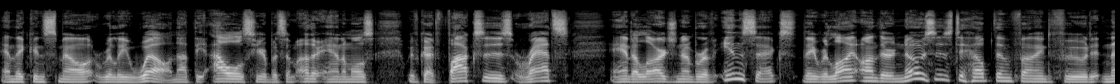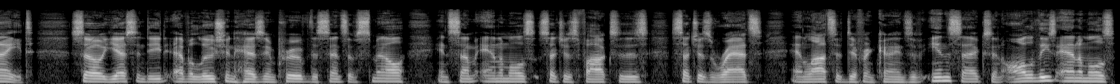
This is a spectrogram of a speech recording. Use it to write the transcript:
and they can smell really well. Not the owls here, but some other animals. We've got foxes, rats, and a large number of insects, they rely on their noses to help them find food at night. So, yes, indeed, evolution has improved the sense of smell in some animals, such as foxes, such as rats, and lots of different kinds of insects. And all of these animals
